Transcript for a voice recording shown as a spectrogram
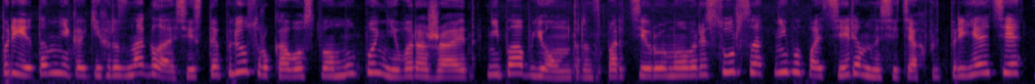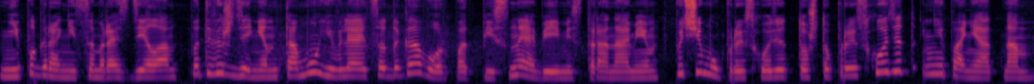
При этом никаких разногласий с Т+, руководство МУПа не выражает ни по объемам транспортирования, эксплуатируемого ресурса ни по потерям на сетях предприятия, ни по границам раздела. Подтверждением тому является договор, подписанный обеими сторонами. Почему происходит то, что происходит, непонятно.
